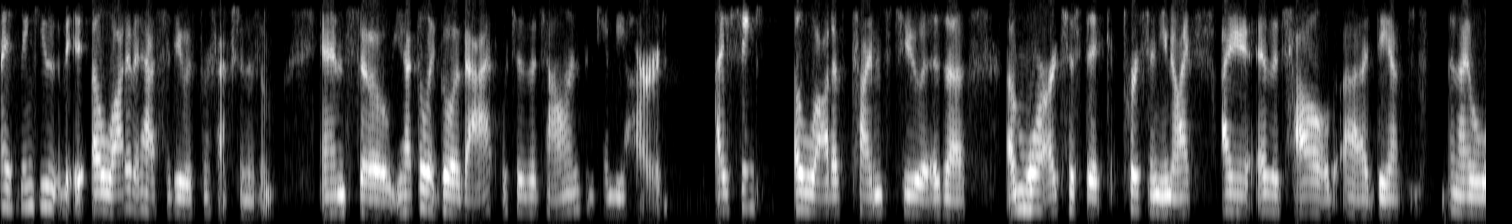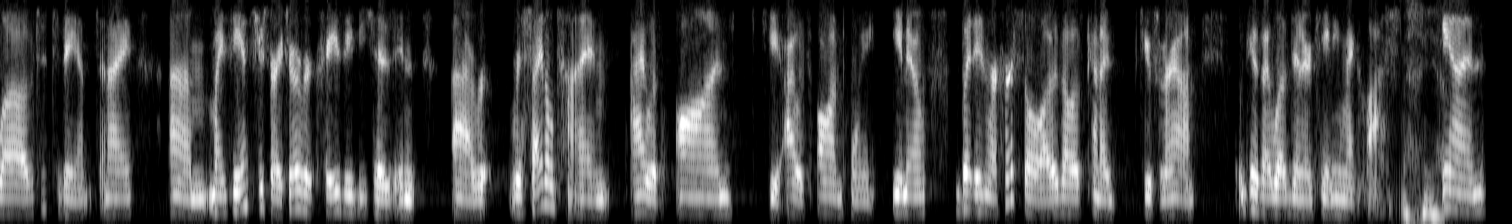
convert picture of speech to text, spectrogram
I think you it, a lot of it has to do with perfectionism, and so you have to let go of that, which is a challenge and can be hard. I think a lot of times too, as a a more artistic person, you know, I I as a child uh, danced and I loved to dance, and I um, my dance teacher I drove her crazy because in uh, re- recital time I was on I was on point, you know, but in rehearsal I was always kind of goofing around because I loved entertaining my class. yeah. And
